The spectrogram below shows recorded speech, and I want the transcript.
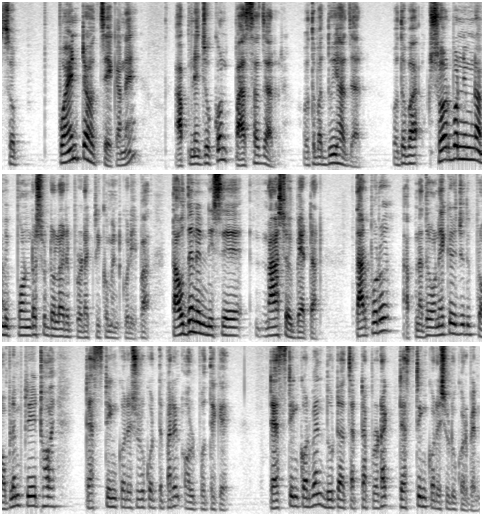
সো পয়েন্টটা হচ্ছে এখানে আপনি যখন পাঁচ হাজার অথবা দুই হাজার অথবা সর্বনিম্ন আমি পনেরোশো ডলারের প্রোডাক্ট রিকমেন্ড করি বা থাউজেন্ডের নিচে না আসে বেটার তারপরও আপনাদের অনেকের যদি প্রবলেম ক্রিয়েট হয় টেস্টিং করে শুরু করতে পারেন অল্প থেকে। টেস্টিং করবেন, দুটা, চারটা প্রোডাক্ট টেস্টিং করে শুরু করবেন।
